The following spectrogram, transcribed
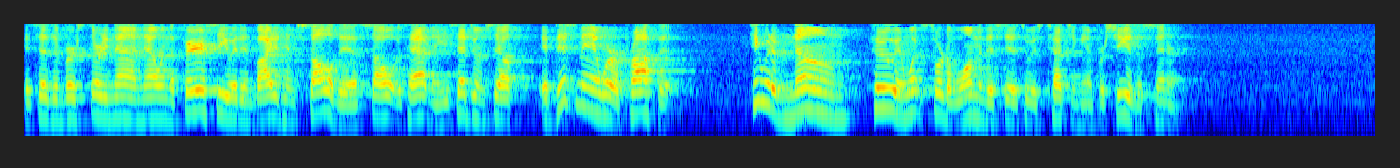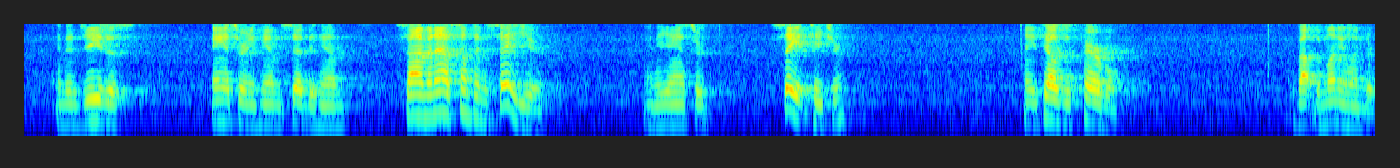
It says in verse 39 Now, when the Pharisee who had invited him saw this, saw what was happening, he said to himself, If this man were a prophet, he would have known who and what sort of woman this is who is touching him, for she is a sinner. And then Jesus, answering him, said to him, Simon, I have something to say to you. And he answered, Say it, teacher. And he tells this parable about the moneylender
